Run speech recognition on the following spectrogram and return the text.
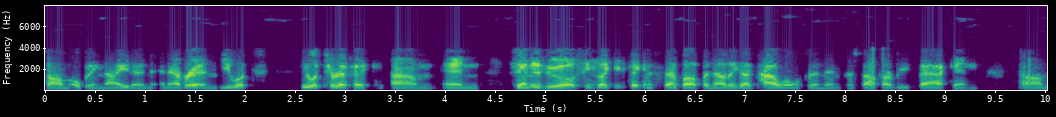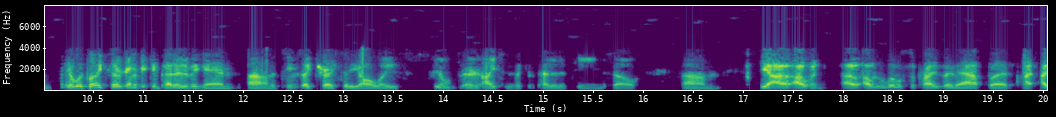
saw him opening night in, in Everett, and he looked he looked terrific. Um, and Sandy Huo seems like he's taking a step up, and now they got Kyle Olson and Krystof Hrabik back, and um, they look like they're going to be competitive again. Um, it seems like Tri City always feels their ice is a competitive team. So, um, yeah, I, I would, I, I, was a little surprised by that, but I, I,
